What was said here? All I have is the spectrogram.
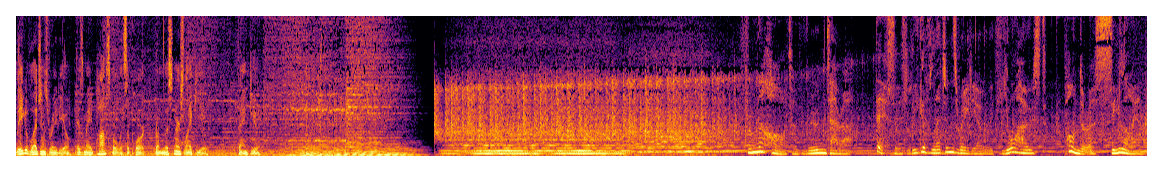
League of Legends Radio is made possible with support from listeners like you. Thank you. From the heart of Runeterra, this is League of Legends Radio with your host, Ponderous Sea Lion.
